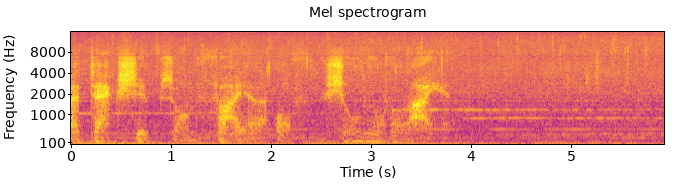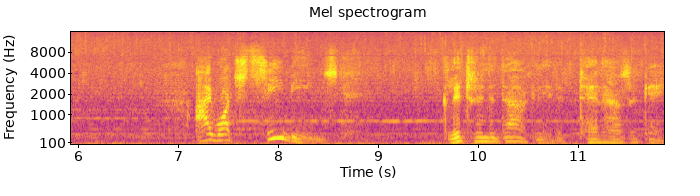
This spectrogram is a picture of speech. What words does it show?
Attack ships on fire off the shoulder of Orion. I watched C-beams glitter in the dark near the Tannhauser Gate.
